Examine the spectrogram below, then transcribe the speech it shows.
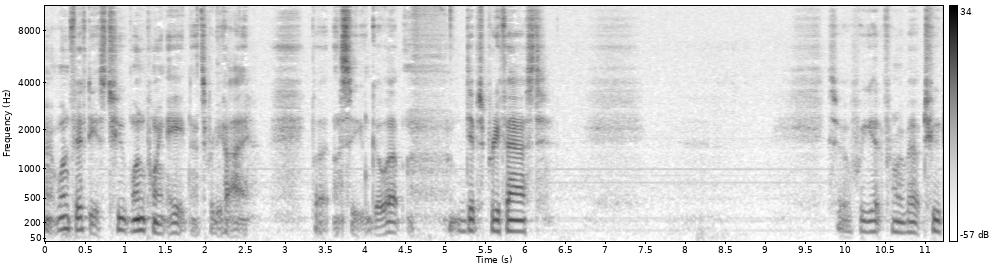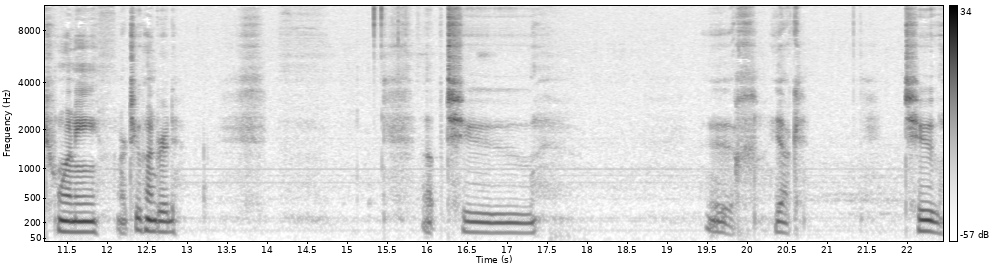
Alright, 150 is 2, 1.8, that's pretty high. But let's see, go up. Dips pretty fast. So if we get from about 220 or 200 up to ugh, yuck two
